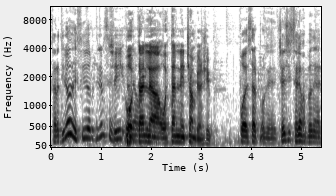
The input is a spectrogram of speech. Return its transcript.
¿Se retiró? ¿Decidió retirarse? Sí, o está en la o está en el Championship. Puede ser, porque Chelsea salió campeón de la.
